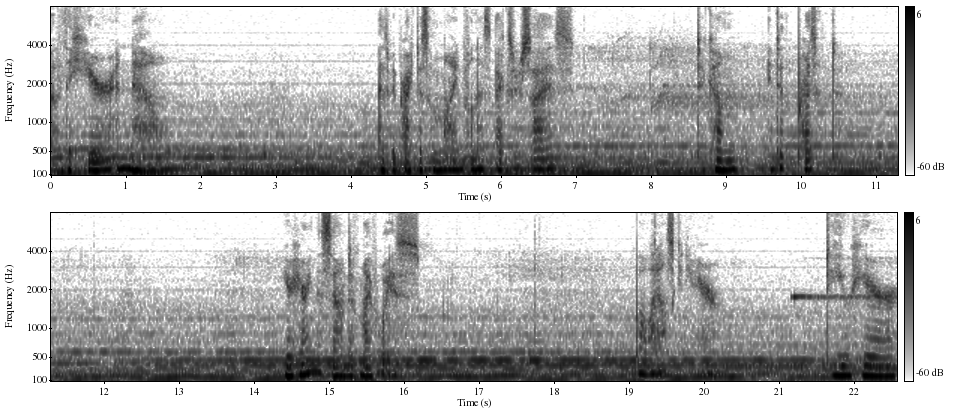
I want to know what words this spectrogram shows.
of the here and now as we practice a mindfulness exercise to come into the present. You're hearing the sound of my voice. But what else can you hear? Do you hear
